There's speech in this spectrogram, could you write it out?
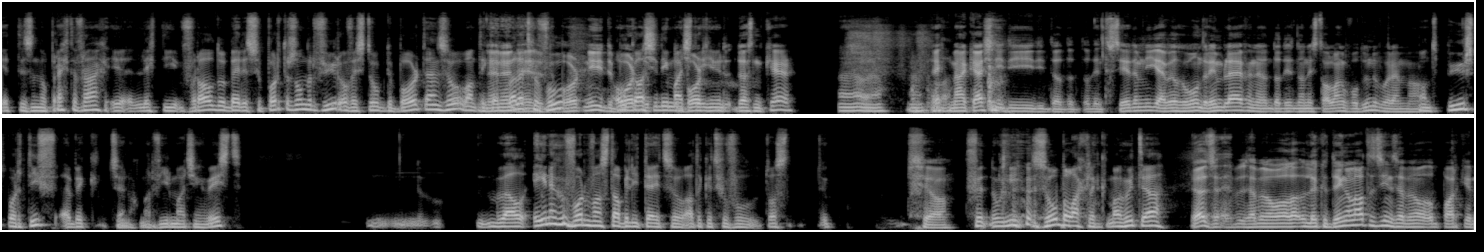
het is een oprechte vraag. Eh, Ligt die vooral door bij de supporters onder vuur of is het ook de board en zo? Want ik heb wel het De gevoel... board niet. De ook board, als je die de match board tegen- doesn't care. Ah, ja, ja, Echt, voilà. Mike Ashley, die, die, dat, dat, interesseert hem niet. Hij wil gewoon erin blijven. En dat is, dan is het al lang voldoende voor hem. Maar- Want puur sportief heb ik, het zijn nog maar vier matchen geweest, mm, wel enige vorm van stabiliteit, zo had ik het gevoel. Het was, ik ja, vind het nog niet zo belachelijk, maar goed, ja. Ja, ze, hebben- ze hebben al wel leuke dingen laten zien. Ze hebben al een paar keer,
